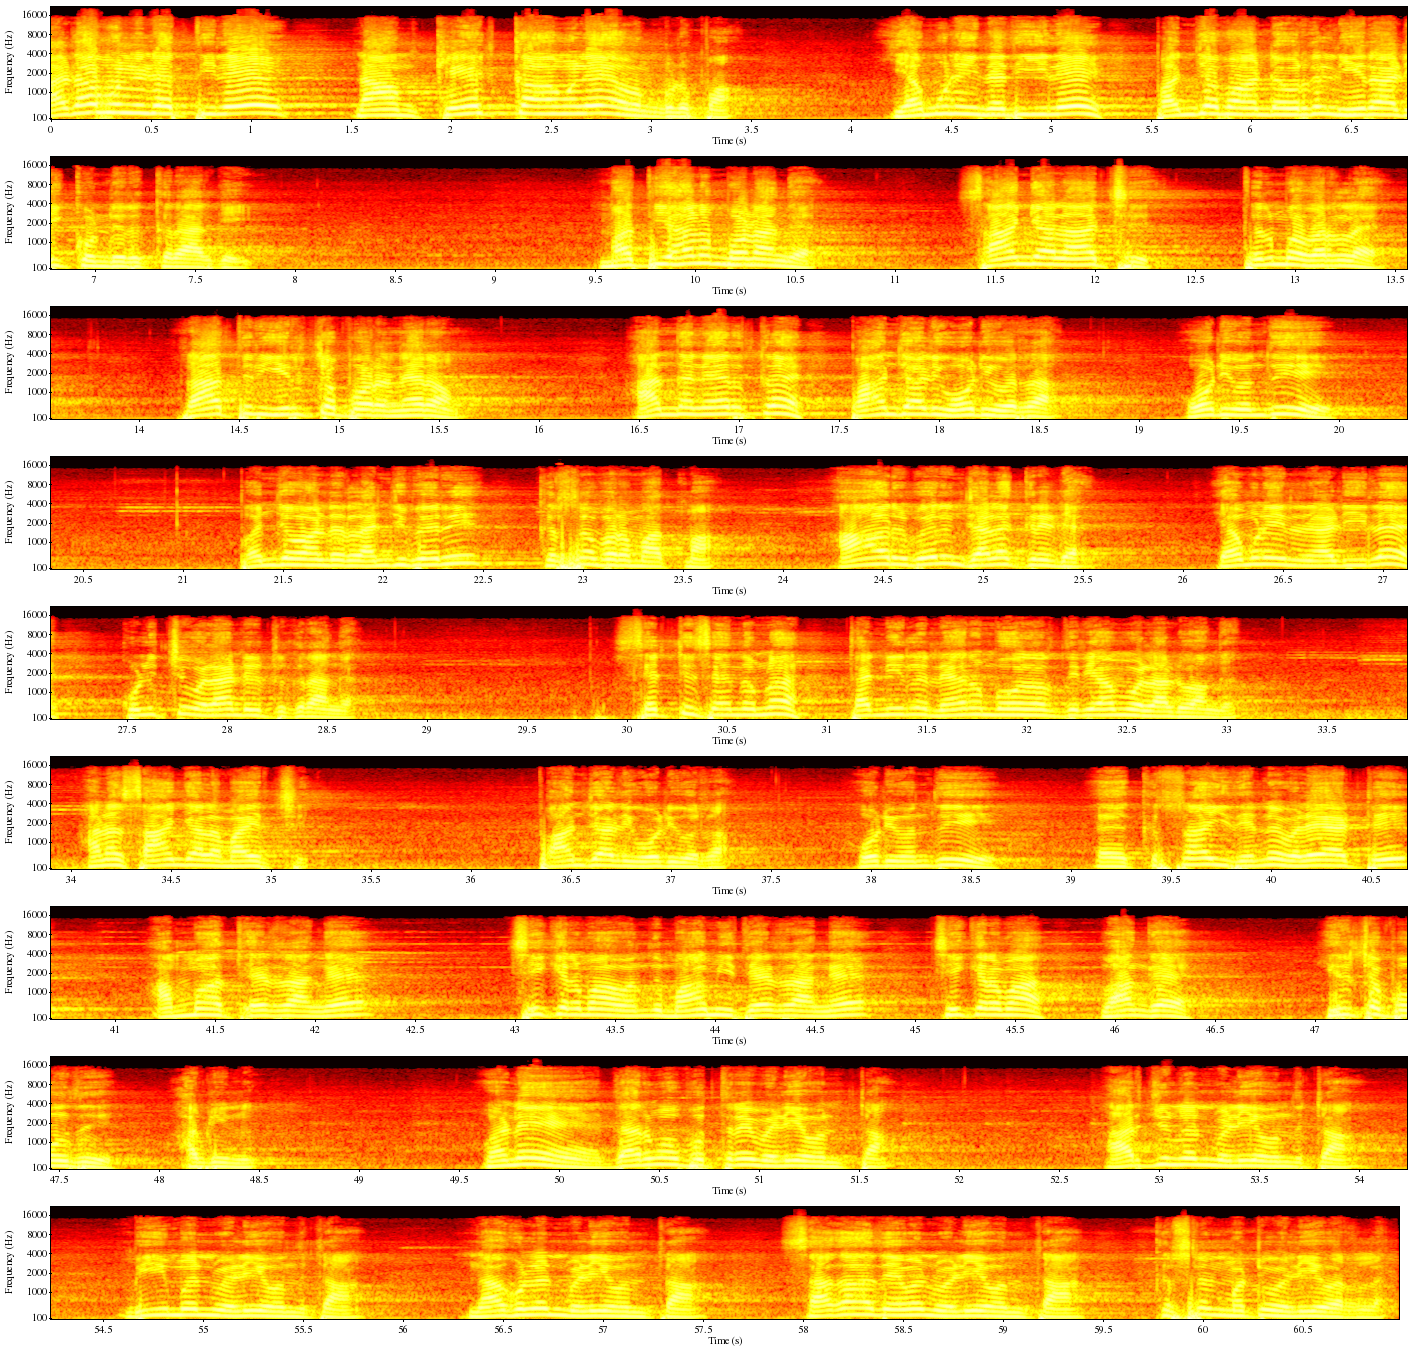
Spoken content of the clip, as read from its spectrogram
கடவுளிடத்திலே நாம் கேட்காமலே அவன் கொடுப்பான். யமுனை நதியிலே பஞ்சபாண்டவர்கள் நீராடி கொண்டிருக்கிறார்கள். மத்தியானம் போனாங்க. சாயங்காலம் ஆச்சு. திரும்ப வரல. ராத்திரி இருச்ச போகிற நேரம். அந்த நேரத்தில் பாஞ்சாலி ஓடி வர்றா. ஓடி வந்து பஞ்சபாண்டர்கள் அஞ்சு பேர் கிருஷ்ண பரமாத்மா ஆறு பேரும் ஜலக்கிரீடை. யமுனை அடியில் குளித்து விளையாண்டுக்கிட்டு இருக்கிறாங்க. செட்டு சேர்ந்தோம்னா தண்ணியில் நேரம் போகிறது தெரியாமல் விளையாடுவாங்க ஆனால் சாயங்காலம் ஆயிடுச்சு. பாஞ்சாலி ஓடி வர்றான் ஓடி வந்து கிருஷ்ணா இது என்ன விளையாட்டு? அம்மா தேடுறாங்க. சீக்கிரமாக வந்து மாமி தேடுறாங்க. சீக்கிரமாக வாங்க இருட்ட போகுது அப்படின்னு. உடனே தர்மபுத்திரன் வெளியே வந்துட்டான். அர்ஜுனன் வெளியே வந்துட்டான். பீமன் வெளியே வந்துட்டான். நகுலன் வெளியே வந்துட்டான். சகாதேவன் வெளியே வந்துட்டான். கிருஷ்ணன் மட்டும் வெளியே வரல.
